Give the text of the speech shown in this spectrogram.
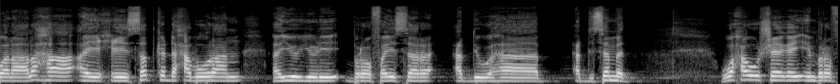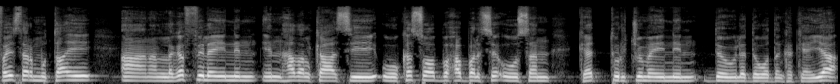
walaalaha ay xiisad ka dhex abuuraan ayuu yidhi brofesor cabdiwahaab cabdisamed. Waxa uu sheegay in brofesor mutahi aanan laga filaynin in hadalkaasi uu ka soo baxo balse uusan ka turjumaynin dowladda waddanka kenya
